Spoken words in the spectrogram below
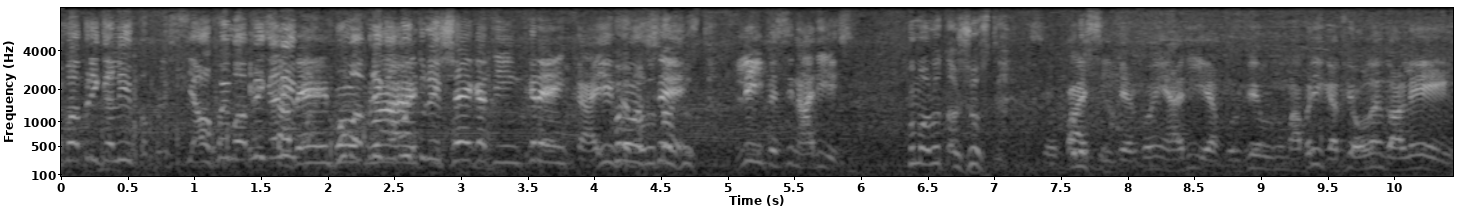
Uma briga limpa, policial! Foi uma briga Está limpa! bem, uma briga muito limpa! Chega de encrenca. E Foi uma luta você? justa. Limpa esse nariz. Uma luta justa. Seu pai se envergonharia por vê-lo numa briga violando a lei.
